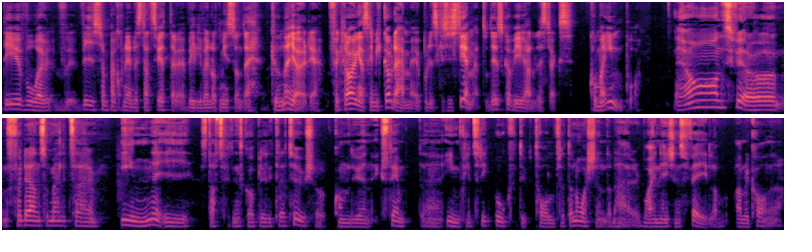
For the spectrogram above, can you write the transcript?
Det är ju vår, vi som pensionerade statsvetare vill väl åtminstone kunna göra det. Förklara ganska mycket av det här med det politiska systemet och det ska vi ju alldeles strax komma in på. Ja, det ska vi göra. Och för den som är lite så här inne i statsvetenskaplig litteratur så kom det ju en extremt eh, inflytelserik bok för typ 12-13 år sedan, den här Why Nations Fail av amerikanerna.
